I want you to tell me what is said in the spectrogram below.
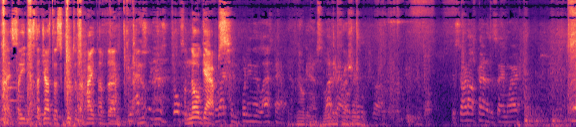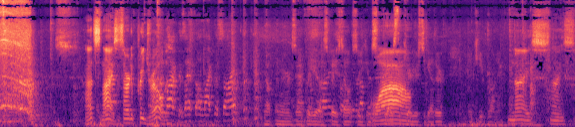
Nice. So you just adjust the screw to the height of the. You actually use go So no gaps. direction to Putting in the last panel. No gas. A little bit of pressure. is a little, uh, You start off kind of the same way. That's nice. It's already pre-drilled. Unlock this. I have to unlock this side. Yep, and they're exactly uh, spaced out so you can splice Wow. the carriers together and keep running. Nice, nice.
